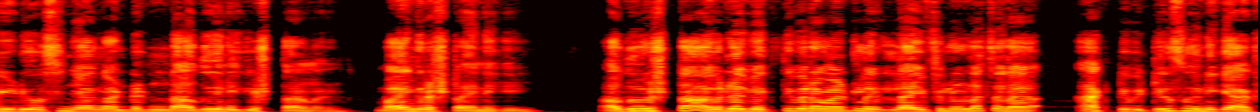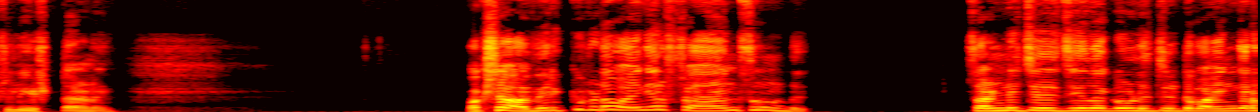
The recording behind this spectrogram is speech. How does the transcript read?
വീഡിയോസ് ഞാൻ കണ്ടിട്ടുണ്ട്. അതും എനിക്ക് ഇഷ്ടമാണ് ഭയങ്കര ഇഷ്ടമാണ് എനിക്ക്. അതും ഇഷ്ടം. അവരുടെ വ്യക്തിപരമായിട്ടുള്ള ലൈഫിലുള്ള ചില ആക്ടിവിറ്റീസും എനിക്ക് ആക്ച്വലി ഇഷ്ടമാണ് പക്ഷെ അവർക്ക് ഇവിടെ ഭയങ്കര ഫാൻസ് ഉണ്ട്. സണ്ണി ചേച്ചി എന്നൊക്കെ വിളിച്ചിട്ട് ഭയങ്കര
